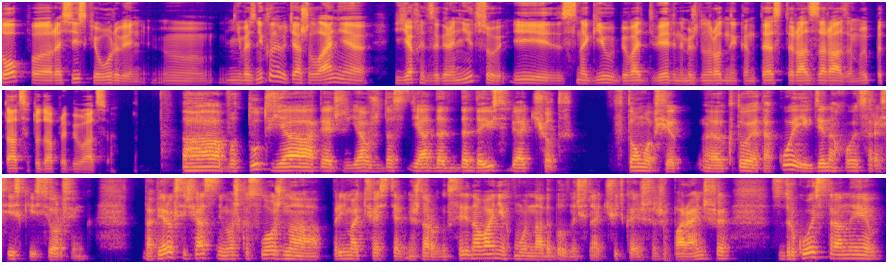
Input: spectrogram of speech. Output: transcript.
топ э, российский уровень. Э, не возникло ли у тебя желание ехать за границу и с ноги выбивать двери на международные контесты раз за разом и пытаться туда пробиваться? А, вот тут я, опять же, я уже до, я до, даю себе отчет в том вообще, э, кто я такой и где находится российский серфинг. Во-первых, сейчас немножко сложно принимать участие в международных соревнованиях, надо было начинать чуть, конечно же, пораньше. С другой стороны,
